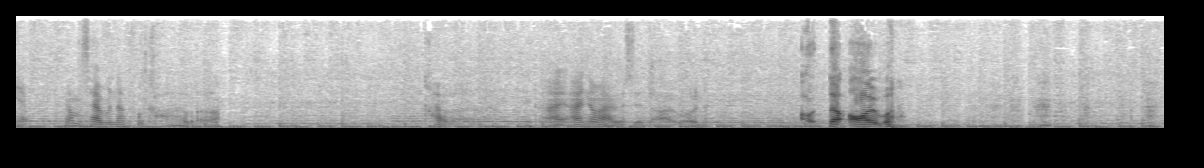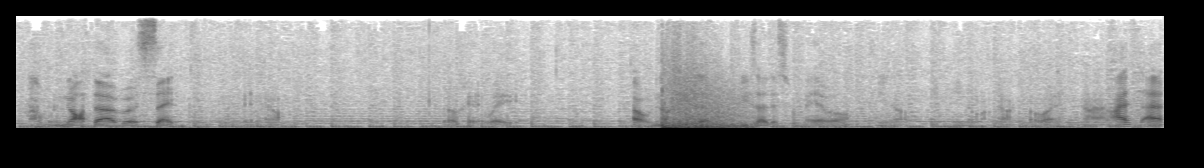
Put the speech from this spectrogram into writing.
Yeah, we almost have enough for Chara. Chara. I, I know how to say the I word. Oh, the I word. I'm not that ever said. Okay, wait. Oh, no, these are, these are just from Error. You know, you know what I'm talking about, right? I, I,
